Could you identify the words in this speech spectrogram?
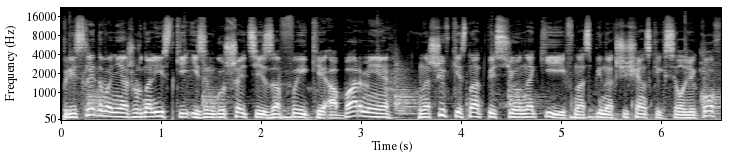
Преследование журналистки из Ингушетии за фейки об армии, нашивки с надписью «На Киев» на спинах чеченских силовиков,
